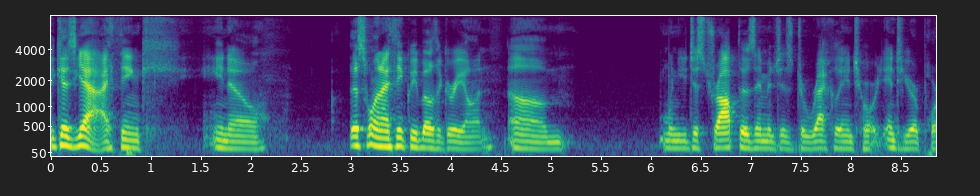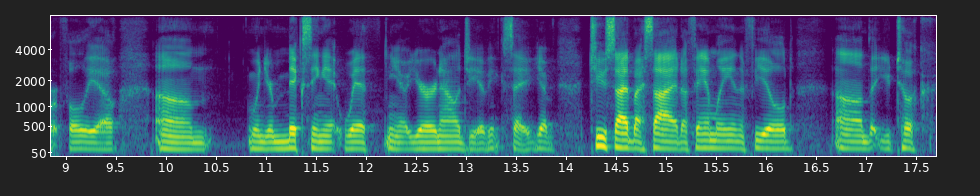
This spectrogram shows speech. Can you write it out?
because yeah i think you know this one i think we both agree on um, when you just drop those images directly into into your portfolio um, when you're mixing it with you know your analogy of say you have two side by side a family in the field um, that you took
